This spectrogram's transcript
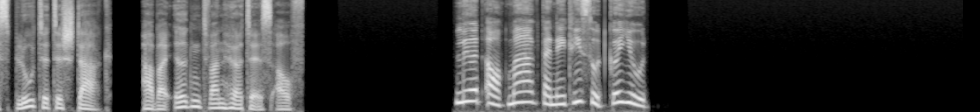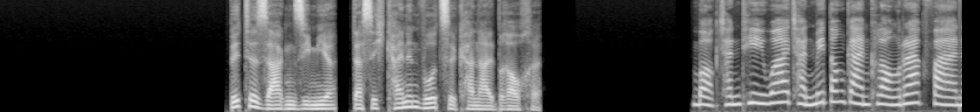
Es blutete stark, aber irgendwann hörte es auf. เลือดออกมากแต่ในที่สุดก็หยุด Bitte sagen Sie mir, dass ich keinen Wurzelkanal brauche. บอกฉันทีว่าฉันไม่ต้องการคลองรากฟัน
